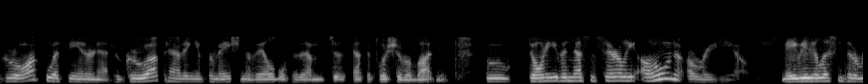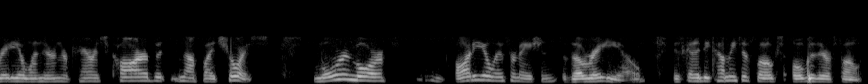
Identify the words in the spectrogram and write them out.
grew up with the internet, who grew up having information available to them to, at the push of a button, who don't even necessarily own a radio. Maybe they listen to the radio when they're in their parents' car, but not by choice. More and more audio information, the radio, is going to be coming to folks over their phones.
